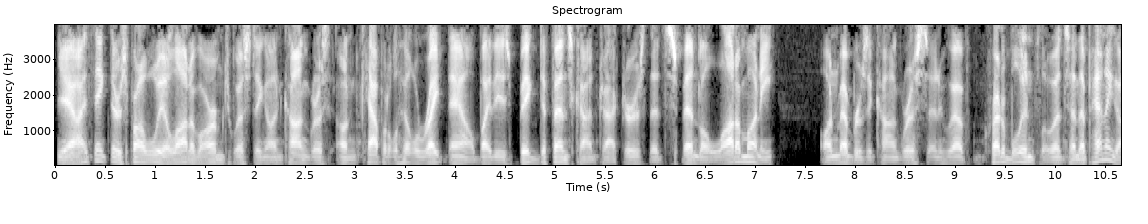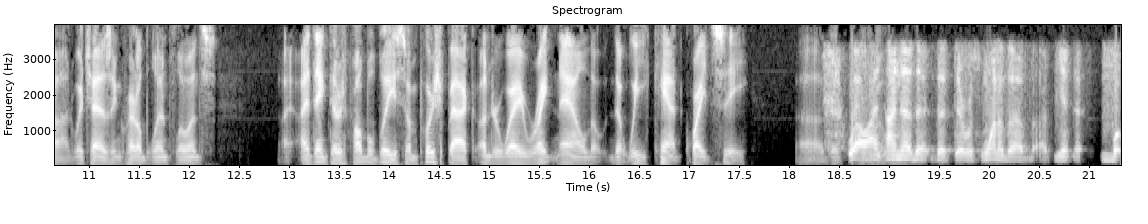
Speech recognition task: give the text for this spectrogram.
Yeah, I think there's probably a lot of arm twisting on Congress on Capitol Hill right now by these big defense contractors that spend a lot of money on members of Congress and who have incredible influence, and the Pentagon, which has incredible influence. I think there's probably some pushback underway right now that that we can't quite see. Uh, that, well, I, I, know that, that there was one of the uh, you know,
